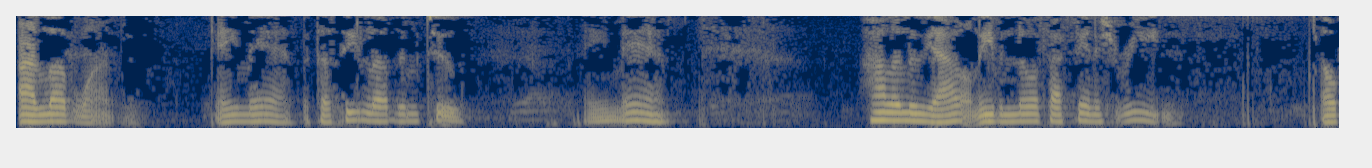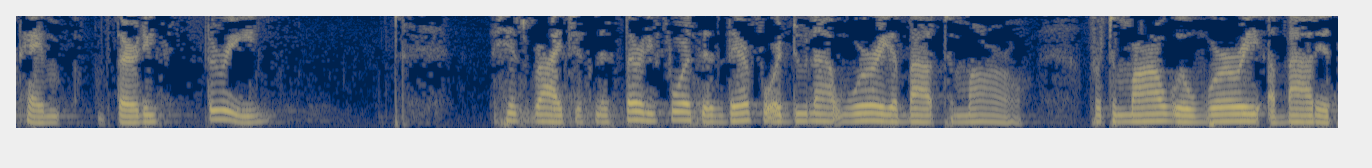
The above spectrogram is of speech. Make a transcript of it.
our loved ones. Amen. Because he loved them too. Amen. Hallelujah. I don't even know if I finished reading. Okay, 33 his righteousness. 34 says, Therefore, do not worry about tomorrow, for tomorrow will worry about its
